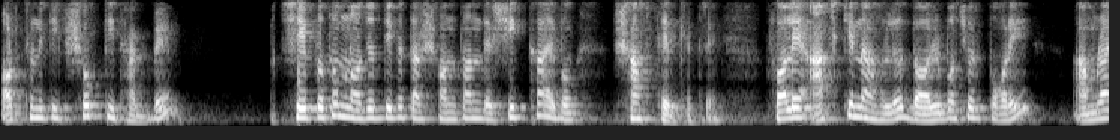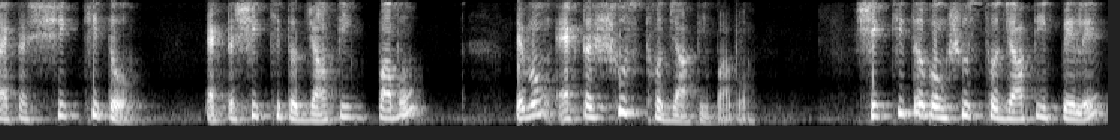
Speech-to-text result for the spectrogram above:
অর্থনৈতিক শক্তি থাকবে, সে প্রথম নজর দিবে তার সন্তানদের শিক্ষা এবং স্বাস্থ্যের ক্ষেত্রে। ফলে আজকে না হলেও দশ বছর পরে আমরা একটা শিক্ষিত একটা শিক্ষিত জাতি পাব এবং একটা সুস্থ জাতি পাব। শিক্ষিত এবং সুস্থ জাতি পেলে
